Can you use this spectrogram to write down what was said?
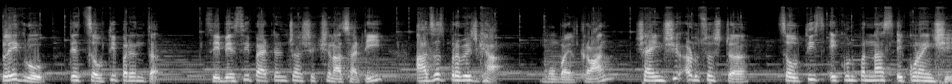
Play group ते चौथी पर्यंत. सीबीएसई पॅटर्नच्या शिक्षणासाठी आजच प्रवेश घ्या. मोबाईल क्रमांक शहाऐंशी अडुसष्ट चौतीस एकोणपन्नास एकोणऐंशी.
